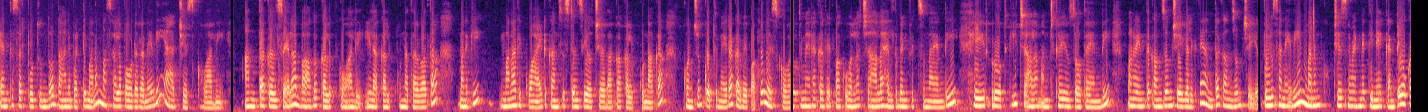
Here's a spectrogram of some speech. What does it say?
ఎంత సరిపోతుందో దాన్ని బట్టి మనం మసాలా పౌడర్ అనేది యాడ్ చేసుకోవాలి. అంతా కలిసేలా బాగా కలుపుకోవాలి. ఇలా కలుపుకున్న తర్వాత మనకి మన రిక్వైర్డ్ కన్సిస్టెన్సీ వచ్చేదాకా కలుపుకున్నాక కొంచెం కొత్తిమీర కరివేపాకు వేసుకోవాలి. కొత్తిమీర కరివేపాకు వల్ల చాలా హెల్త్ బెనిఫిట్స్ ఉన్నాయండి. హెయిర్ గ్రోత్కి చాలా మంచిగా యూజ్ అవుతాయండి. మనం ఎంత కన్జ్యూమ్ చేయగలిగితే అంత కన్జ్యూమ్ చేయాలి పులుసు అనేది మనం కుక్ చేసిన వెంటనే తినే కంటే ఒక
